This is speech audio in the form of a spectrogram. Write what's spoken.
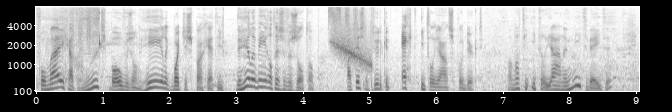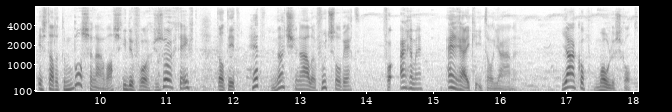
Voor mij gaat er niets boven zo'n heerlijk bordje spaghetti. De hele wereld is er verzot op. Maar het is natuurlijk een echt Italiaans product. Maar wat die Italianen niet weten, is dat het een bossenaar was die ervoor gezorgd heeft dat dit het nationale voedsel werd voor arme en rijke Italianen. Jacob Molenschot.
